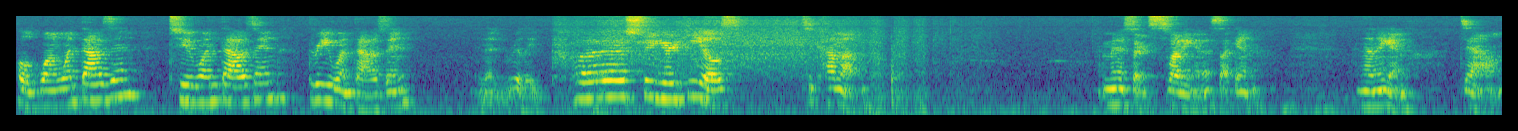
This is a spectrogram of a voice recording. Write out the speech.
hold one 1,000, two 1,000, three 1,000, and then really push through your heels to come up. I'm gonna start sweating in a second. And then again, down.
